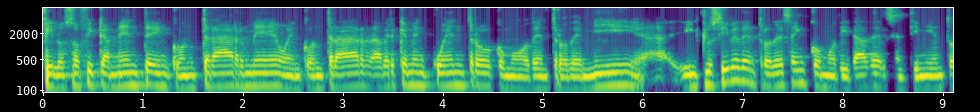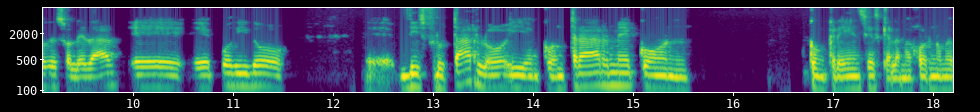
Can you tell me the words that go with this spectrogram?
filosóficamente encontrarme o encontrar, a ver qué me encuentro como dentro de mí, ah, inclusive dentro de esa incomodidad del sentimiento de soledad, he podido eh, disfrutarlo y encontrarme con, con creencias que a lo mejor no me,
